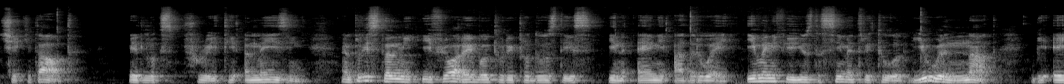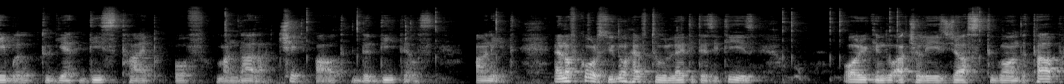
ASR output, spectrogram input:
check it out. It looks pretty amazing. And please tell me if you are able to reproduce this in any other way. Even if you use the symmetry tool, you will not be able to get this type of mandala. Check out the details on it. And of course, you don't have to let it as it is. All you can do actually is just to go on the top,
